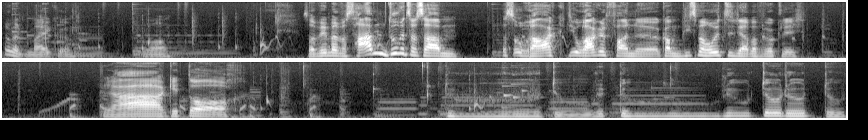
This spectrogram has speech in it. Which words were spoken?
Und mit Maike. Ja. So, will man was haben? Du willst was haben. Das Orakel, die Orakelpfanne. Komm, diesmal holt sie dir aber wirklich. Ja, geht doch. Du, du,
